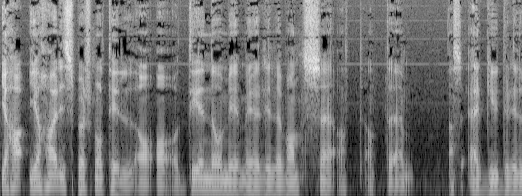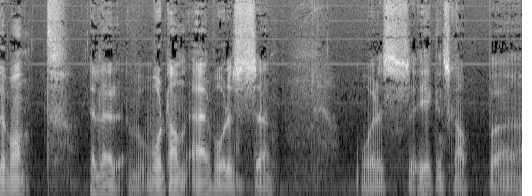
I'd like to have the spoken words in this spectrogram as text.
Jag har jag har et spørsmål till och, og det är nog mer mer relevans att att um, alltså är Gud relevant eller hvordan er våres, våres egenskap, uh,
